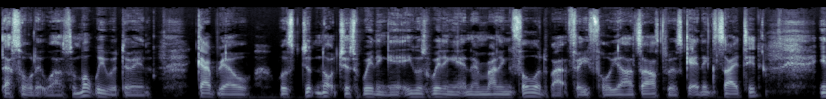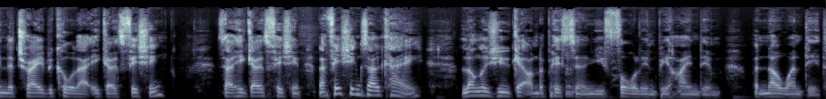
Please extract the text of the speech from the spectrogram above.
That's all it was. And what we were doing, Gabriel was not just winning it; he was winning it and then running forward about three, four yards afterwards, getting excited. In the trade, we call that he goes fishing. So he goes fishing. Now fishing's okay, long as you get on the piston and you fall in behind him, but no one did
